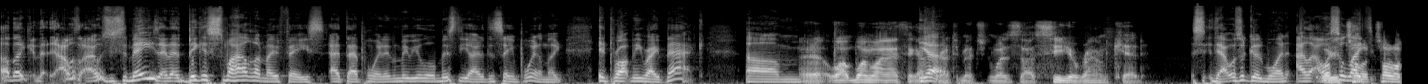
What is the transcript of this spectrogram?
I'm like, I was, I was just amazed. I had the biggest smile on my face at that point, and maybe a little misty eyed at the same point. I'm like, it brought me right back. Um, Uh, one, one line I think I Yeah. forgot to mention was uh, "See You Around, Kid." S- that was a good one. I I also you total, liked. total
